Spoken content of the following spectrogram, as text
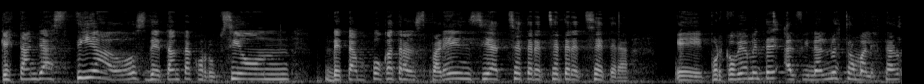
que están ya hastiados de tanta corrupción, de tan poca transparencia, etcétera, etcétera, etcétera. Eh, porque obviamente al final nuestro malestar,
